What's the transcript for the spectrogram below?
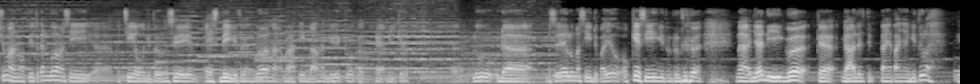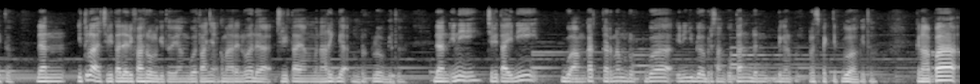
cuman waktu itu kan gue masih uh, kecil gitu masih SD gitu kan. Gue nggak merhatiin banget. Jadi gue kayak mikir lu udah maksudnya lu masih hidup aja oke okay sih gitu menurut gue nah jadi gue kayak nggak ada tanya-tanya gitulah gitu. Dan itulah cerita dari Fahrul gitu yang gue tanya kemarin lu ada cerita yang menarik gak menurut lu? gitu. Dan ini cerita ini gue angkat karena menurut gue ini juga bersangkutan dan dengan perspektif gue gitu kenapa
